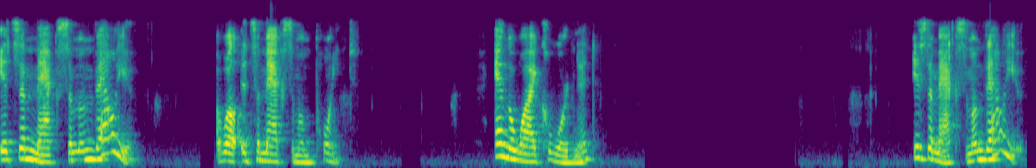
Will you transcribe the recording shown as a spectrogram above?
It's a maximum value. Well, it's a maximum point. And the y coordinate is the maximum value.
